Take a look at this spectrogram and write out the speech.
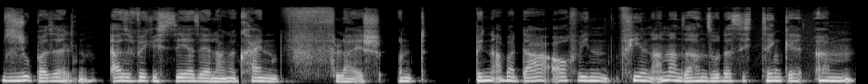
Super selten. Also wirklich sehr, sehr lange kein Fleisch. Und bin aber da auch wie in vielen anderen Sachen so, dass ich denke, ähm,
